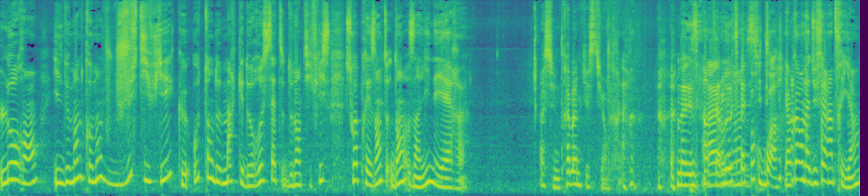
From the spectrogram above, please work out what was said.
Laurent, il demande comment vous justifiez que autant de marques et de recettes de dentifrice soient présentes dans un linéaire Ah, c'est une très bonne question. On a internautes ah oui, Pourquoi Et encore, on a dû faire un tri. Hein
